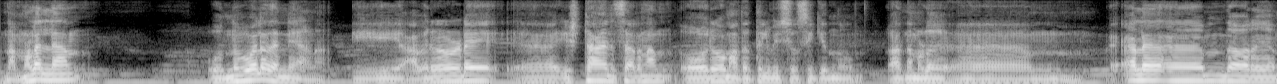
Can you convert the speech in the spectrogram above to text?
നമ്മളെല്ലാം ഒന്നുപോലെ തന്നെയാണ്. ഈ അവരവരുടെ ഇഷ്ടാനുസരണം ഓരോ മതത്തിൽ വിശ്വസിക്കുന്നു. അത് നമ്മൾ അല്ല എന്താ പറയുക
